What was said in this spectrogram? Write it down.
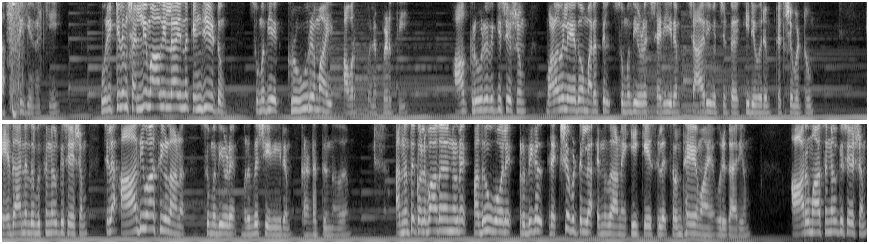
കത്തിയിറക്കി. ഒരിക്കലും ശല്യമാകില്ല എന്ന് കെഞ്ചിയിട്ടും സുമതിയെ ക്രൂരമായി അവർ കൊലപ്പെടുത്തി. ആ ക്രൂരതയ്ക്ക് ശേഷം വളവിലേതോ മരത്തിൽ സുമതിയുടെ ശരീരം ചാരി വെച്ചിട്ട് ഇരുവരും രക്ഷപ്പെട്ടു. ഏതാനും ദിവസങ്ങൾക്ക് ശേഷം ചില ആദിവാസികളാണ് സുമതിയുടെ മൃതശരീരം കണ്ടെത്തുന്നത്. അന്നത്തെ കൊലപാതകങ്ങളുടെ പതിവ് പോലെ പ്രതികൾ രക്ഷപ്പെട്ടില്ല എന്നതാണ് ഈ കേസിലെ ശ്രദ്ധേയമായ ഒരു കാര്യം. ആറു മാസങ്ങൾക്ക് ശേഷം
